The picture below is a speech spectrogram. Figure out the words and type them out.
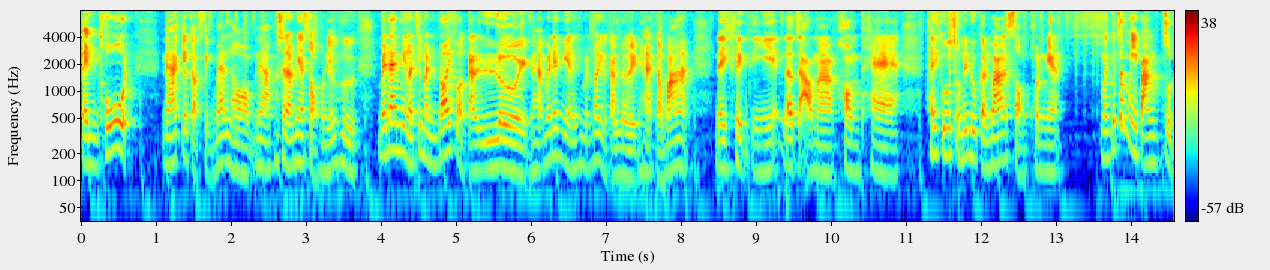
เป็นทูตนะเกี่ยวกับสิ่งแวดล้อมนะเพราะฉะนั้นเนี่ยสองคนนี้ก็คือ ไม่ได้มีอะไรที่มันด้อยกว่ากันเลยนะฮะไม่ได้มีอะไรที่มันด้อยกว่ากันเลยนะฮะแต่ว่าในคลิปนี้เราจะเอามา compare ให้คุณผู้ชมได้ดูกันว่าสองคนเนี้ยมันก็จะมีบางจุด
